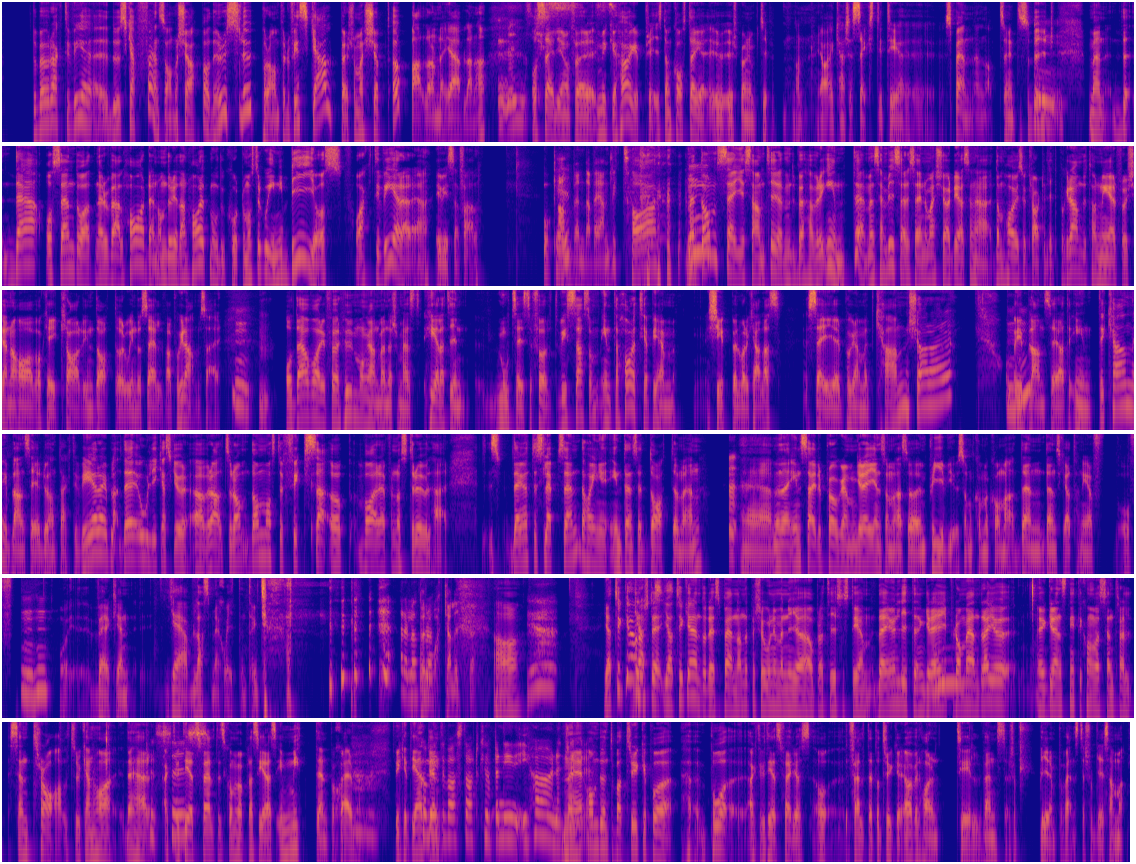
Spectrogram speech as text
Då behöver du aktivera, du skaffa en sån och köpa och nu är det slut på dem för det finns skalper som har köpt upp alla de där jävlarna Men och säljer dem för mycket högre pris. De kostar ursprungligen typ ja, kanske 60 till eh, spänn eller något, så det är inte så dyrt. Mm. Men det och sen då att när du väl har den, om du redan har ett moderkort, då måste du gå in i BIOS och aktivera det i vissa fall. Okej. Användarvänligt. Ja, men Mm. de säger samtidigt att du behöver det inte. Men sen visar det sig när man kör deras sån här, de har ju såklart ett litet program du tar ner för att känna av, okej, klar din dator Windows 11-program så här. Mm. Och det har varit för hur många användare som helst hela tiden motsägelsefullt. Vissa som inte har ett TPM-chip eller vad det kallas säger programmet kan köra det. Och Mhm. ibland säger att det inte kan, ibland säger du har inte aktiverat, ibland. Det är olika skur överallt. Så de, de måste fixa upp vad det är för något strul här. Det har ju inte släppts än, det har ingen, inte ens ett datum än. Mm. Eh, men den insider program-grejen, som alltså en preview som kommer komma, den, den ska jag ta ner och, f- och, eh, verkligen jävlas med skiten tänkte jag. Ja, det låter bra. Bråka lite. Ja. Jag tycker, annars det, jag tycker ändå det är spännande personligen med nya operativsystem. Det är ju en liten grej, Mm. för de ändrar ju, eh, gränssnittet kommer att vara central, centralt. Så du kan ha det här Precis. aktivitetsfältet som kommer att placeras i mitten på skärmen. Vilket kommer egentligen... inte vara startknappen i, i hörnet Nej, längre. om du inte bara trycker på, på aktivitetsfältet och, fältet och trycker jag vill ha den till vänster så blir den på vänster så blir det samma.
